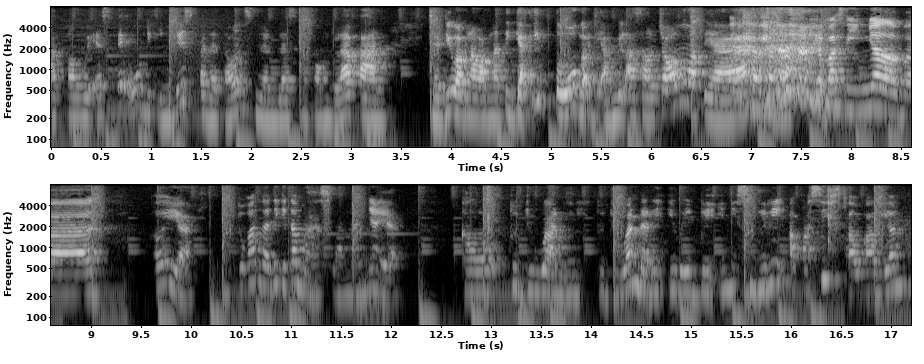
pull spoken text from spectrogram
atau WSTU di Inggris pada tahun 1908. Jadi warna-warna tiga itu nggak diambil asal comot ya. ya pastinya lah, Bat. Oh iya, itu kan tadi kita bahas warnanya ya. Kalau tujuan ini, tujuan dari IWD ini sendiri apa sih setahu kalian?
